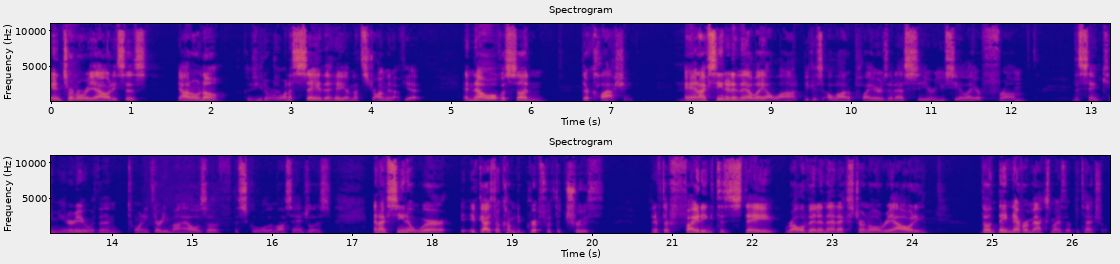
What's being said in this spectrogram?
Internal reality says, Yeah, I don't know because you don't really want to say that, hey, I'm not strong enough yet. And now all of a sudden, they're clashing. Mm-hmm. And I've seen it in LA a lot because a lot of players at SC or UCLA are from the same community or within 20, 30 miles of the school in Los Angeles. And I've seen it where if guys don't come to grips with the truth, and if they're fighting to stay relevant in that external reality, they never maximize their potential.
